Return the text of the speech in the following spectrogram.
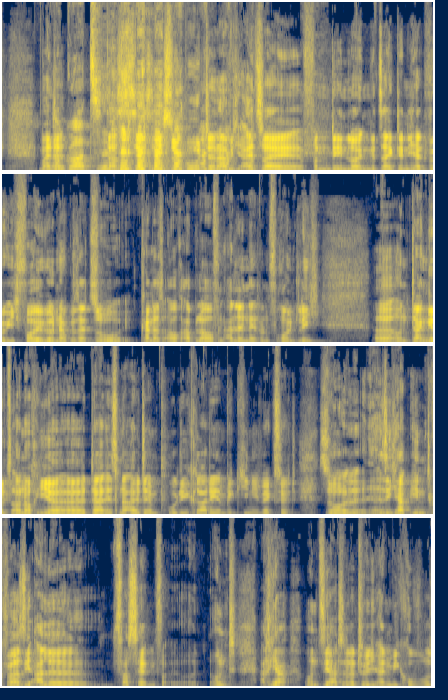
Meinte, oh Gott. das ist jetzt nicht so gut. Dann habe ich ein, zwei von den Leuten gezeigt, denen ich halt wirklich folge und habe gesagt, so kann das auch ablaufen, alle nett und freundlich. Äh, und dann gibt es auch noch hier, äh, da ist eine Alte im Pool, die gerade ihren Bikini wechselt. So, also ich habe ihnen quasi alle Facetten. Und, ach ja, und sie hatte natürlich ein Mikro, wo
